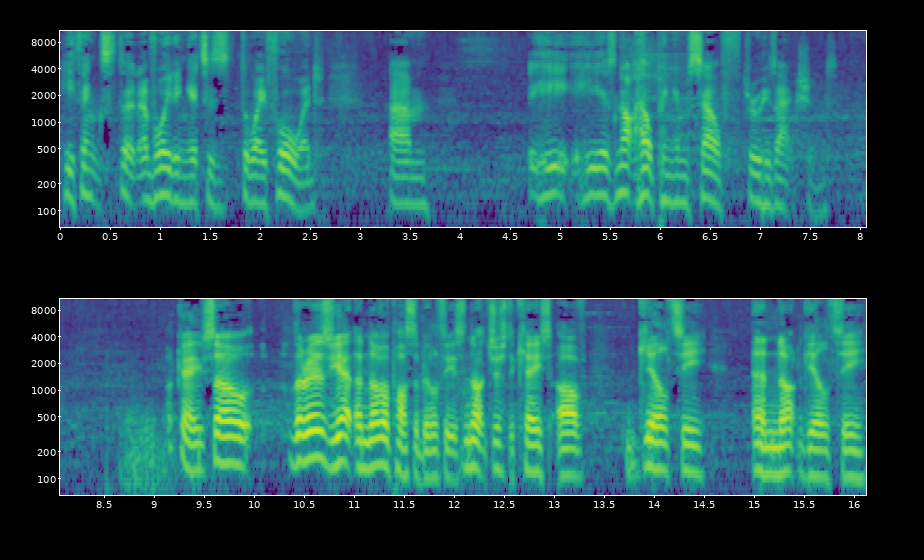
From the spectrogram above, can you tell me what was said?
He thinks that avoiding it is the way forward. Um, he he is not helping himself through his actions. Okay, so there is yet another possibility. It's not just a case of guilty and not guilty.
